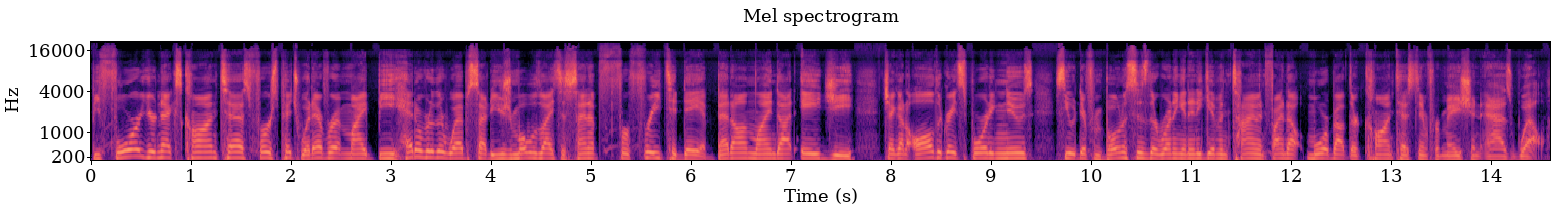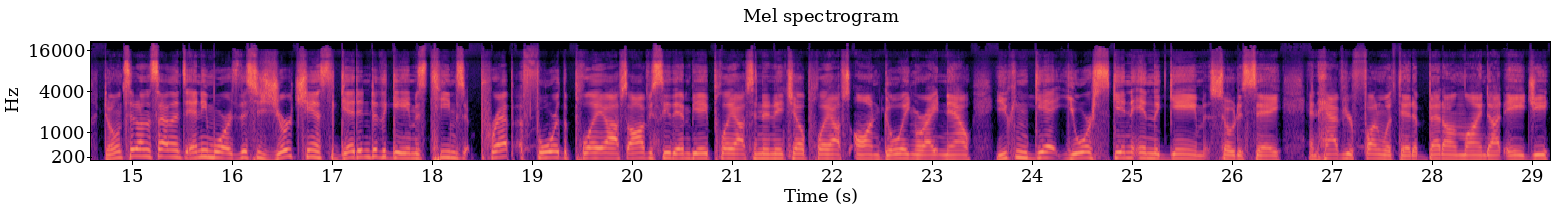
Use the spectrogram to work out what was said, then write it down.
Before your next contest, first pitch, whatever it might be, head over to their website or use your mobile device to sign up for free today at betonline.ag. Check out all the great sporting news, see what different bonuses they're running at any given time and find out more about their contest information as well. Don't sit on the sidelines anymore as this is your chance to get into the game as teams prep for the playoffs. Obviously, the NBA playoffs and NHL playoffs ongoing right now. You can get your skin in the game, so to say, and have your fun with it at betonline.ag.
